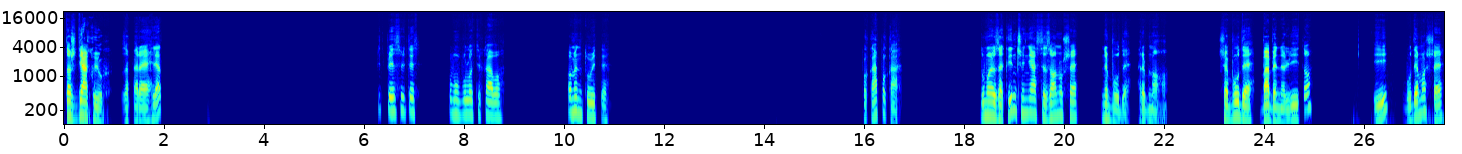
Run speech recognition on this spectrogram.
Тож дякую за перегляд. Підписуйтесь, кому було цікаво. Коментуйте. Пока-пока. Думаю, закінчення сезону ще не буде грибного. Ще буде бабине літо і будемо ще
